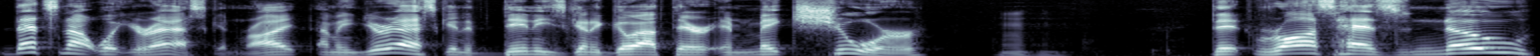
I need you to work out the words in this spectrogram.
that's not what you're asking, right? I mean, you're asking if Denny's going to go out there and make sure that Ross has no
